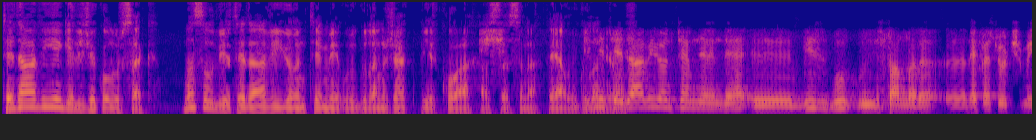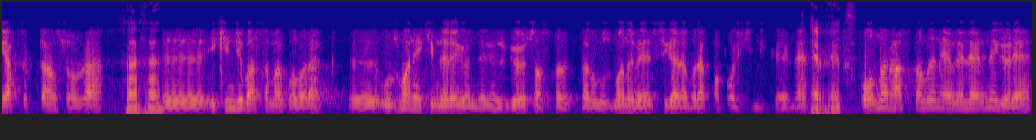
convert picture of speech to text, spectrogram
tedaviye gelecek olursak nasıl bir tedavi yöntemi uygulanacak bir koa hastasına veya Şimdi uygulanıyor? tedavi yöntemlerinde e, biz bu insanları e, nefes ölçümü yaptıktan sonra Hı hı. e, ikinci basamak olarak e, uzman hekimlere gönderiyoruz. Göğüs hastalıkları uzmanı ve sigara bırakma polikliniklerine. Evet. Onlar hastalığın evrelerine göre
